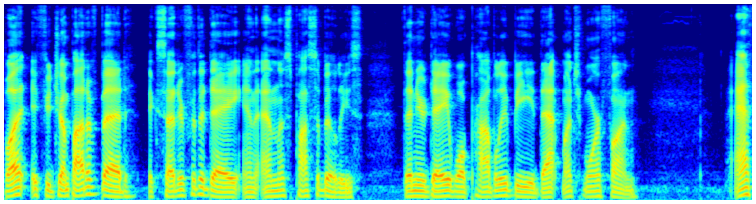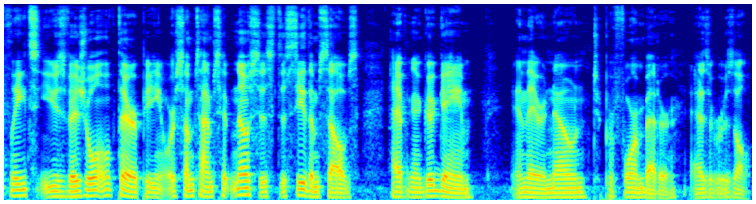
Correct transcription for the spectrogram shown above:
But if you jump out of bed, excited for the day and endless possibilities, then your day will probably be that much more fun. Athletes use visual therapy or sometimes hypnosis to see themselves having a good game, and they are known to perform better as a result.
